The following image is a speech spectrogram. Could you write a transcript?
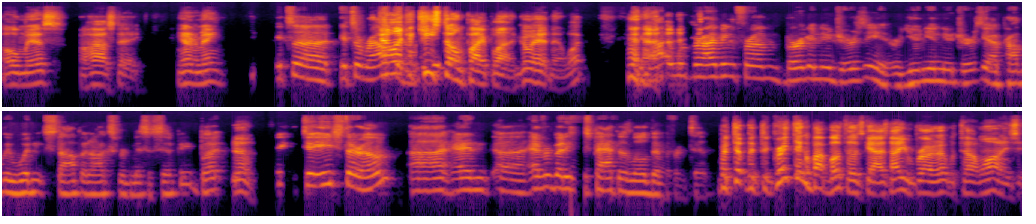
Ole Miss, Ohio State. You know what I mean? It's a it's a route kind of like a Keystone pipeline. Go ahead now. What? If I were driving from Bergen, New Jersey, or Union, New Jersey, I probably wouldn't stop in Oxford, Mississippi. But yeah. to each their own, uh, and uh, everybody's path is a little different, Tim. But the, but the great thing about both those guys, I even brought it up with Tywone, is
